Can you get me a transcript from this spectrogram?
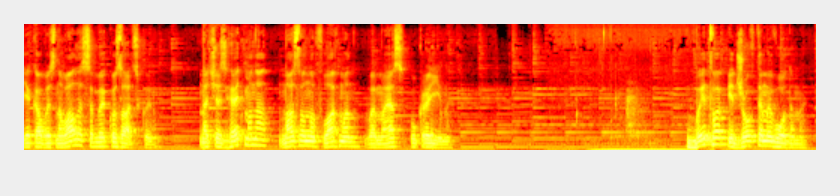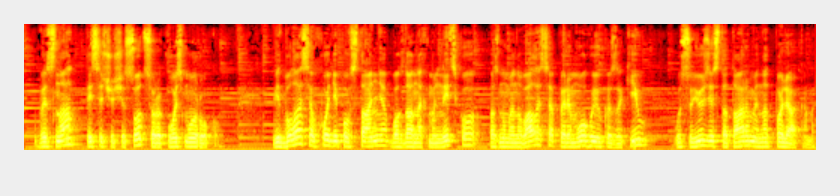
яка визнавала себе козацькою. На честь гетьмана названо флагман ВМС України. Битва під жовтими водами. Весна 1648 року. Відбулася в ході повстання Богдана Хмельницького, ознаменувалася перемогою козаків у союзі з татарами над поляками.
